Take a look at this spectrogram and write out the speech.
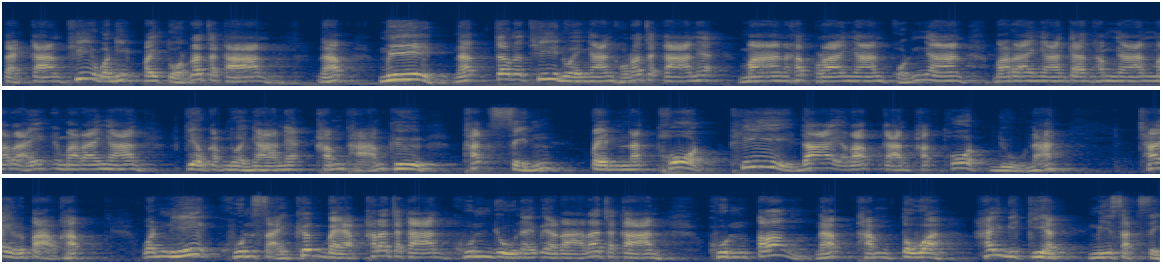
แต่การที่วันนี้ไปตรวจราชการนะครับมีนะเจ้าหน้าที่หน่วยงานของราชการเนี่ยมานะครับรายงานผลงาน มารายงานการทำงานมารายมารายงานเกี่ยวกับหน่วยงานเนี่ยคำถามคือทักษิณเป็นนักโทษที่ได้รับการพักโทษอยู่นะ ใช่หรือเปล่าครับ วันนี้คุณใส่เครื่องแบบข้าราชการ คุณอยู่ในเวลาราชการ คุณต้องนะครับทำตัวให้มีเกียรติมีศักดิ์ศรี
